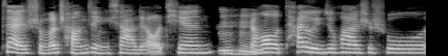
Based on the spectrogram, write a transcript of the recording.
在什么场景下聊天，嗯然后她有一句话是说，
